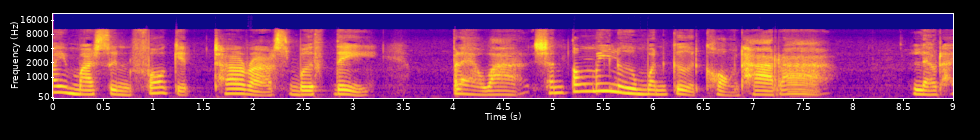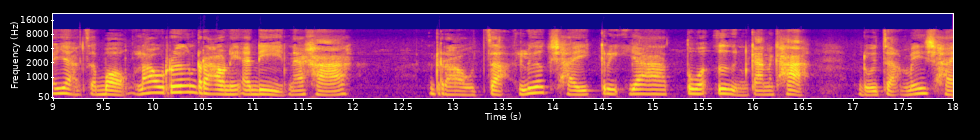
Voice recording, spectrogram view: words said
I mustn't forget Tara's birthday แปลว่า ฉันต้องไม่ลืมวันเกิดของทาร่า แล้วถ้าอยากจะบอกเล่าเรื่องราวในอดีตนะคะ เราจะเลือกใช้กริยาตัวอื่นกันค่ะ โดยจะไม่ใช้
